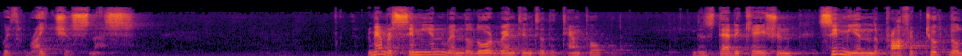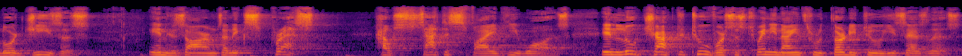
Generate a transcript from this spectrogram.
with righteousness. Remember Simeon when the Lord went into the temple? This dedication, Simeon the prophet took the Lord Jesus in his arms and expressed how satisfied he was. In Luke chapter 2, verses 29 through 32, he says this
